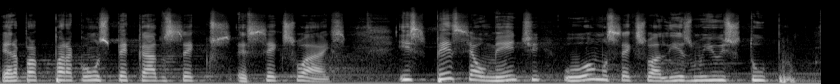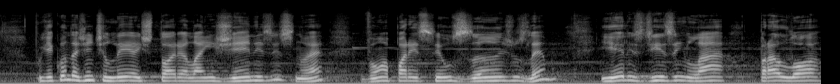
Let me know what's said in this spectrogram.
era para, para com os pecados eh, sexuais, especialmente o homossexualismo e o estupro. Porque quando a gente lê a história lá em Gênesis, não é? Vão aparecer os anjos, lembra? E eles dizem lá para Ló:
